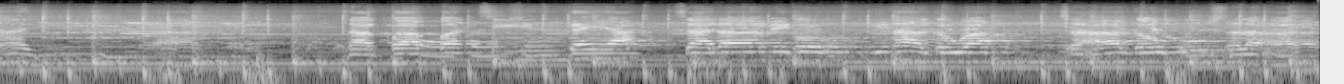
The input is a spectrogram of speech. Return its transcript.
Nalimutan Nagpapansin kaya Sa dami ko ginagawa Sa agaw ko sa lahat.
